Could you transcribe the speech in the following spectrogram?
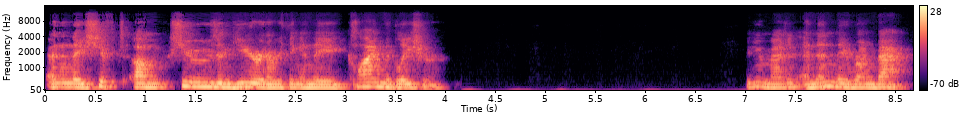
and then they shift um, shoes and gear and everything, and they climb the glacier. Can you imagine? And then they run back.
